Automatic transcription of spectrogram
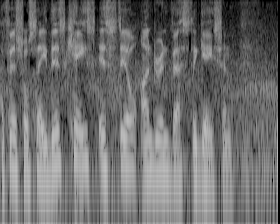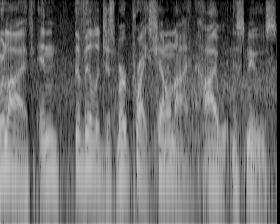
Officials say this case is still under investigation. We're live in the villages. Mert Price, Channel 9 Eyewitness News.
